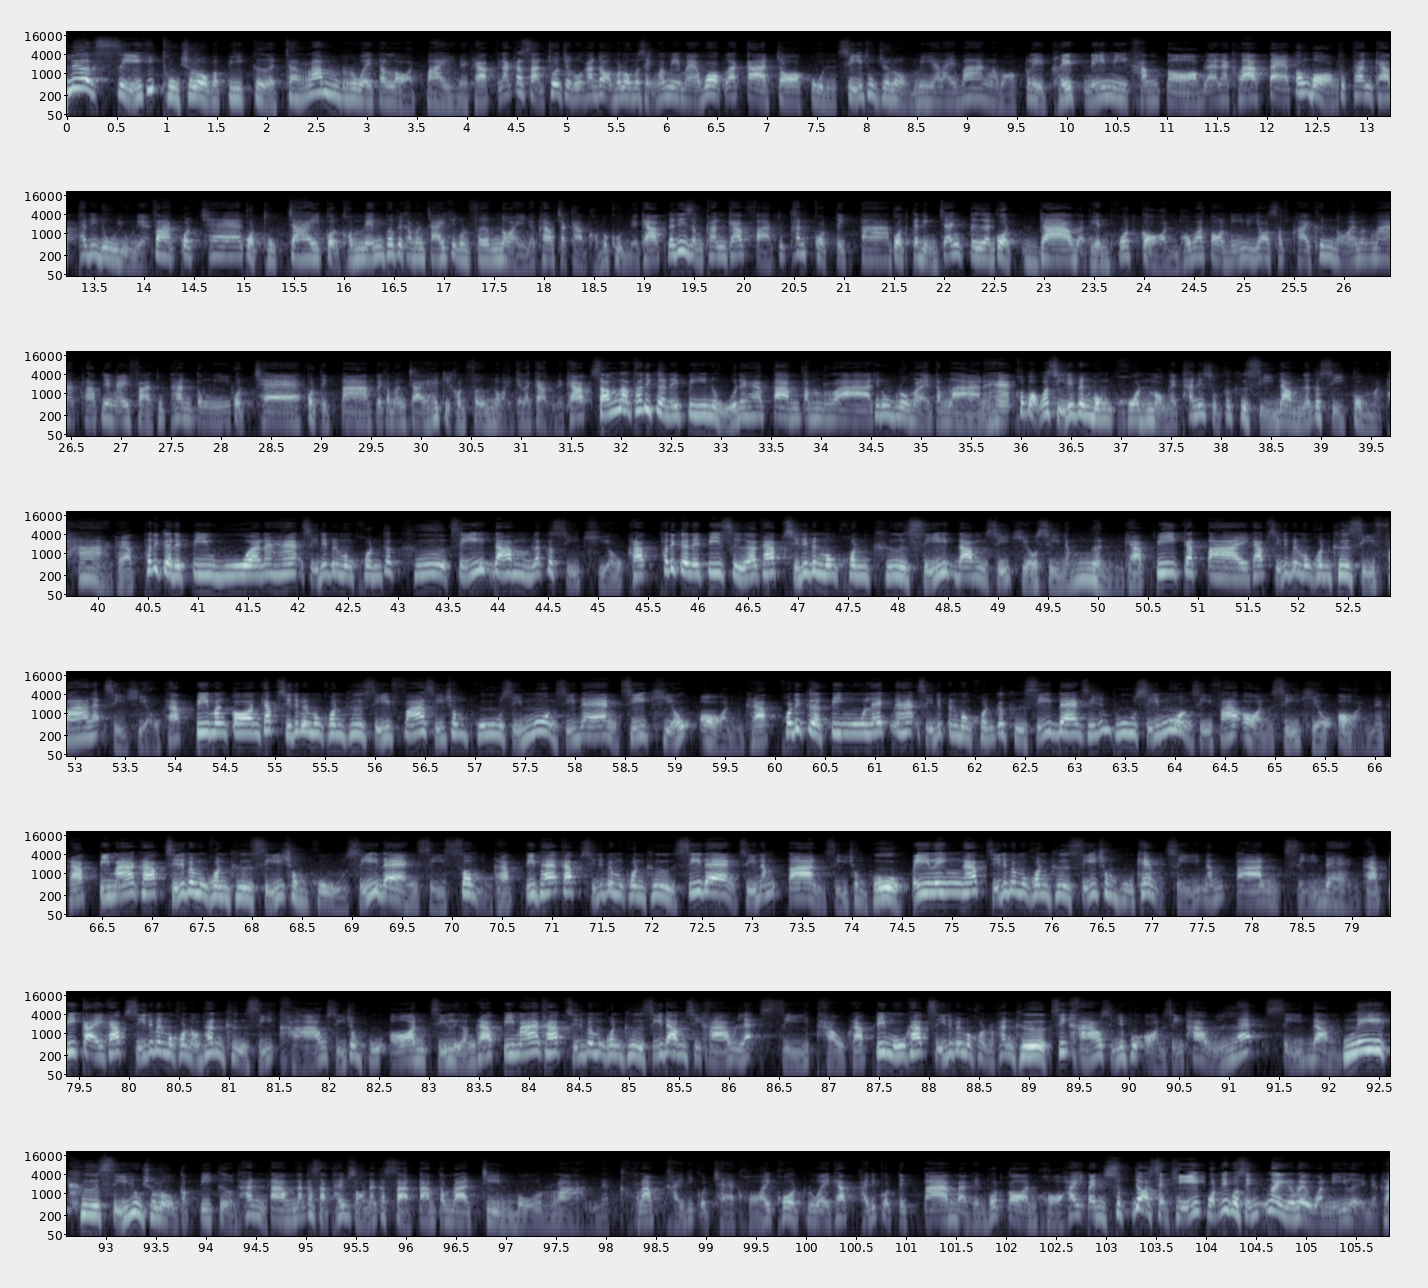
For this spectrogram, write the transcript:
เลือกสีที่ถูกโฉลกกับปีเกิดจะร่ำรวยตลอดไปนะครับนักกษัตริย์ชั่วจรวดคันดอกมาลงมาเสงมามีแมวอกและกาจอกุลสีถูกโฉลกมีอะไรบ้างละหมอกรีดคลิปนี้มีคำตอบแล้วนะครับ แต่ต้องบอกทุกท่านครับ ถ้าที่ดูอยู่เนี่ยฝากกดแชร์ กดถูกใจกดคอมเมนต์เพื่อเป็นกำลังใจให้ที่คอนเฟิร์มหน่อยนะครับจะกราบขอบพระคุณนะครับและที่สำคัญครับฝากทุกท่านกดติดตาม กดกระดิ่งแจ้งเตือน กดดาวแบบเห็นโพสต์ก่อน เพราะว่าตอนนี้เนี่ยยอด subscribe ขึ้นน้อยมากๆครับยังไงฝากทุกท่านตรงนี้ กดแชร์ กดติดตามเป็นกำลังใจให้กิจคอนเฟิร์มหน่อยกันละกันนะครับสำหรับท่านที่เกิดในปีหนูนะครับตามตำราที่รวบรวมมาหลายตำรานะฮะเขาบอกว่าสีที่เป็นมงคลเหมาะกับท่านที่สุดก็คือสีดำแล้วก็สีกรมท่าครับท่านที่เกิดในปีวัวนะฮะสีที่เป็นมงคลก็คือ สีดำแล้วก็สีเขียวครับท่านที่เกิดในปีเสือครับสีที่เป็นมงคลคือสีดำสีเขียวสีน้ำเงินครับปีกระต่ายครับสีที่เป็นมงคลคือสีฟ้าและสีเขียวครับปีมังกรครับสีที่เป็นมงคลคือสีฟ้า สีชมพู สีม่วง สีแดง สีเขียวอ่อนครับ คนที่เกิดปีงูเล็กนะฮะสีที่เป็นมงคลก็คือสีแดง สีชมพู สีม่วง สีฟ้าอ่อน สีเขียวอ่อนนะครับ ปีม้าครับ สีที่เป็นมงคลคือสีชมพู สีแดง สีส้มครับ ปีแพะครับ สีที่เป็นมงคลคือ สีแดง สีน้ำตาล สีชมพู ปีลิงครับ สีที่เป็นมงคลคือ สีชมพูเข้ม สีน้ำตาล สีแดงครับ ปีไก่ครับ สีที่เป็นมงคลของท่านคือ สีขาว สีชมพูอ่อน สีเหลืองครับ ปีม้าครับ สีที่เป็นมงคลคือ สีดำสีขาวและสีเทาครับ ปีหมูครับ สีที่เป็นมงคลของท่านคือ สีขาวสีชมพูอ่อนสีเทาและสีดำนี่คือสีที่ถูกโฉลกกับปีเกิดท่านตามนักษัตริย์ไทยสอนนักษัตริย์ตามตำราจีนโบราณนะครับ ใครที่กดแชร์ขอให้โคตรรวยครับ ใครที่กดติดตามแบบเห็นโพสต์ก่อน ขอให้เป็นสุดยอดเศรษฐีปลดหนี้ปลดสินในเร็ววันนี้เลยนะครับ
